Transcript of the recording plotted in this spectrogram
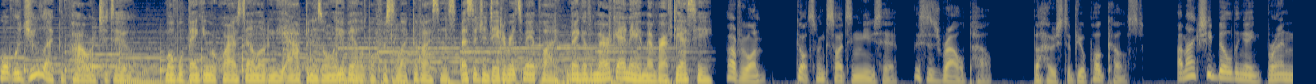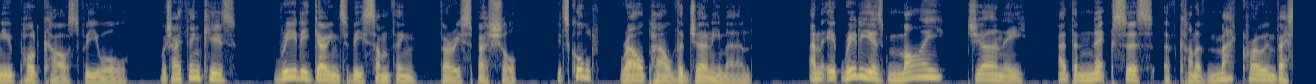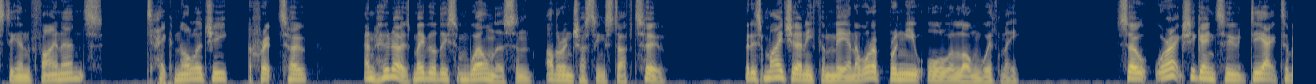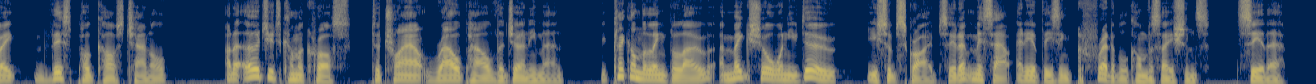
What would you like the power to do? Mobile banking requires downloading the app and is only available for select devices. Message and data rates may apply. Bank of America and a member FDIC. Hi everyone, got some exciting news here. This is Raoul Pal, the host of your podcast. I'm actually building a brand new podcast for you all, which I think is really going to be something very special. It's called Raoul Pal the Journeyman, and it really is my journey at the nexus of kind of macro investing and finance, technology, crypto, and who knows, maybe we'll do some wellness and other interesting stuff too. But it's my journey for me, and I want to bring you all along with me. So, we're actually going to deactivate this podcast channel, and I urge you to come across to try out Raoul Pal the Journeyman. You click on the link below and make sure when you do, you subscribe so you don't miss out any of these incredible conversations. See you there.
